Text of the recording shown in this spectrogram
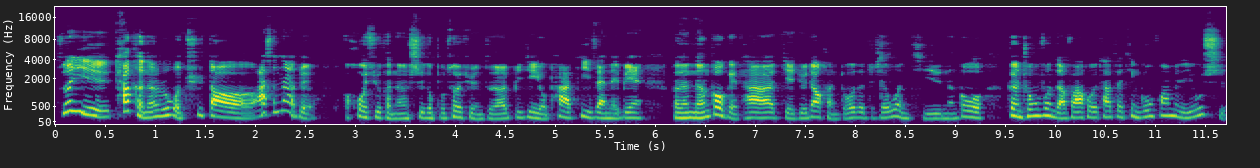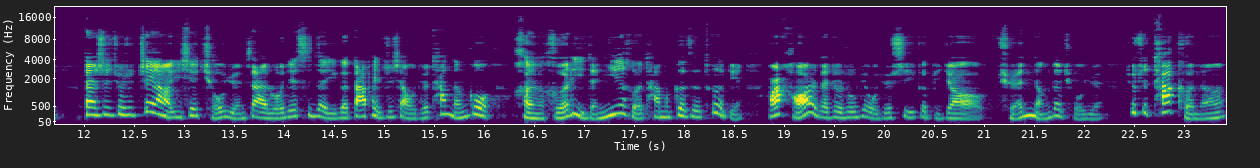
所以他可能如果去到阿森纳队，或许可能是个不错选择，毕竟有帕蒂在那边，可能能够给他解决掉很多的这些问题，能够更充分的发挥他在进攻方面的优势。但是就是这样一些球员在罗杰斯的一个搭配之下，我觉得他能够很合理的捏合他们各自的特点。而豪尔在这个中间，我觉得是一个比较全能的球员，就是他可能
